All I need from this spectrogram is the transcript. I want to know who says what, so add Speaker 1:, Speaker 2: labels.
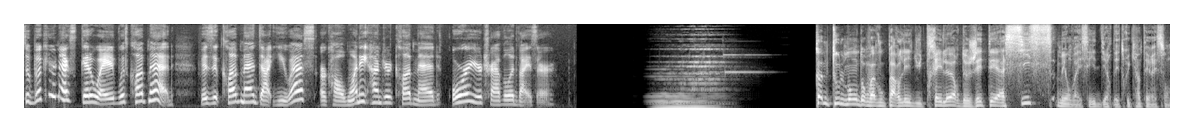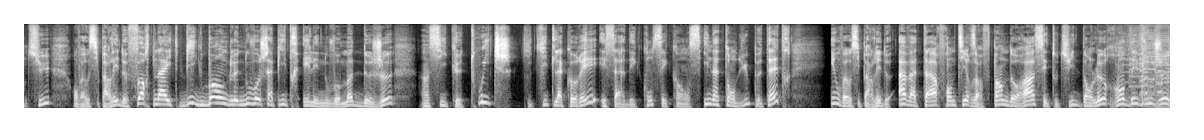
Speaker 1: So book your next getaway with Club Med. Visit clubmed.us or call 1 800 Club Med or your travel advisor.
Speaker 2: Comme tout le monde, on va vous parler du trailer de GTA 6, mais on va essayer de dire des trucs intéressants dessus. On va aussi parler de Fortnite, Big Bang, le nouveau chapitre et les nouveaux modes de jeu, ainsi que Twitch qui quitte la Corée, et ça a des conséquences inattendues peut-être. Et on va aussi parler de Avatar, Frontiers of Pandora, c'est tout de suite dans le rendez-vous jeu.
